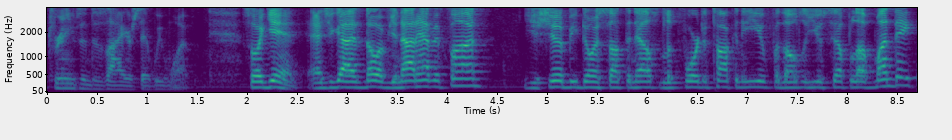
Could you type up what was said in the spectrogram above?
dreams and desires that we want. So again as you guys know if you're not having fun you should be doing something else. Look forward to talking to you. For those of you Self-Love Monday,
